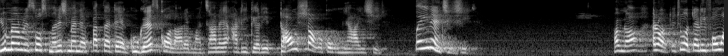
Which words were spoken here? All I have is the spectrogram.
human resource management နဲ့ပတ်သက်တဲ့ Google Scholar ထဲမှာ journal article တွေတောက်လျှောက်အကုန်အများကြီးရှိတယ်။သိနေချီရှိတယ်။ဟုတ်နော်အဲ့တော့တချို့တယ်လီဖုန်းက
